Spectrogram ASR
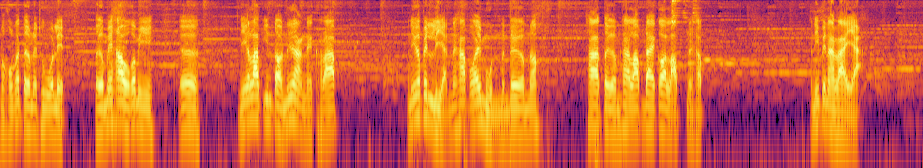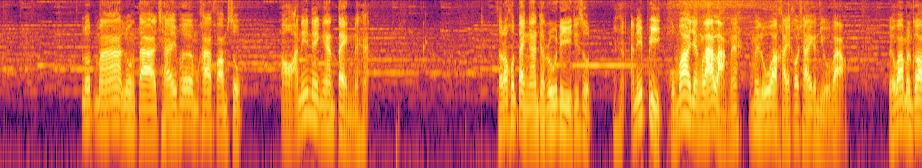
บางคนก็เติมใน True Wallet เติมไม่เข้าก็มี เออ นี่ก็รับอินต่อเนื่องนะครับอันนี้ก็เป็นเหรียญนะครับเอาไว้หมุนเหมือนเดิมเนาะ ถ้าเติมถ้ารับได้ก็รับนะครับ อันนี้เป็นอะไรอะ่ะรถม้าลวงตาใช้เพิ่มค่าความสุข อ๋อ อันนี้ในงานแต่งนะฮะสำหรับคนแต่งงานจะรู้ดีที่สุด อันนี้ปีกผมว่ายังล้าหลังนะ ไม่รู้ว่าใครเขาใช้กันอยู่หรือเปล่า แต่ว่ามันก็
